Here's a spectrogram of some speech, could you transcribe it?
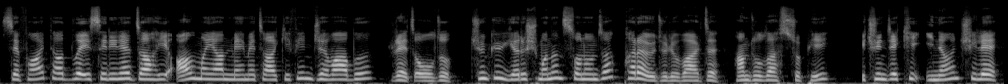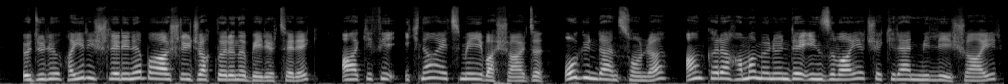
Sefaat adlı eserine dahi almayan Mehmet Akif'in cevabı red oldu. Çünkü yarışmanın sonunda para ödülü vardı. Hamdullah Supi, içindeki inanç ile ödülü hayır işlerine bağışlayacaklarını belirterek Akif'i ikna etmeyi başardı. O günden sonra Ankara hamam önünde inzivaya çekilen milli şair,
